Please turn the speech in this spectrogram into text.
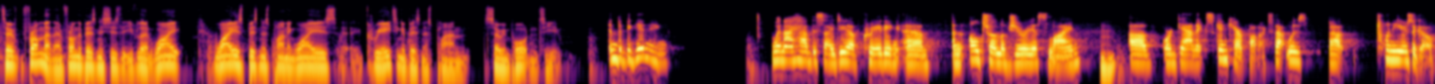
so from that then, from the businesses that you've learned, why why is business planning, why is uh, creating a business plan so important to you? in the beginning, when I had this idea of creating um, an ultra luxurious line Mhm. of organic skincare products, that was about 20 years ago.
